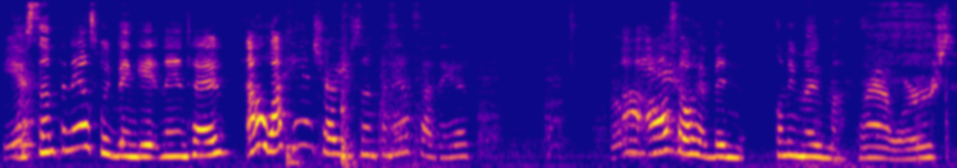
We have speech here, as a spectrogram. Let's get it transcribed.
Yeah. with something else we've been getting into. Oh, I can show you something else I did. Oh, I yeah. also have been, let me move my flowers.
